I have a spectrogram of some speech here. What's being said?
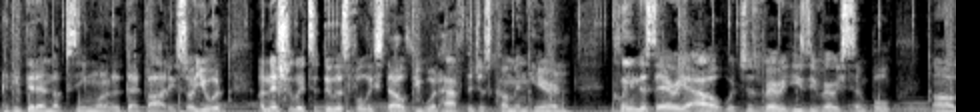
and he did end up seeing one of the dead bodies. So you would initially to do this fully stealth, you would have to just come in here and clean this area out, which is very easy, very simple. Uh,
